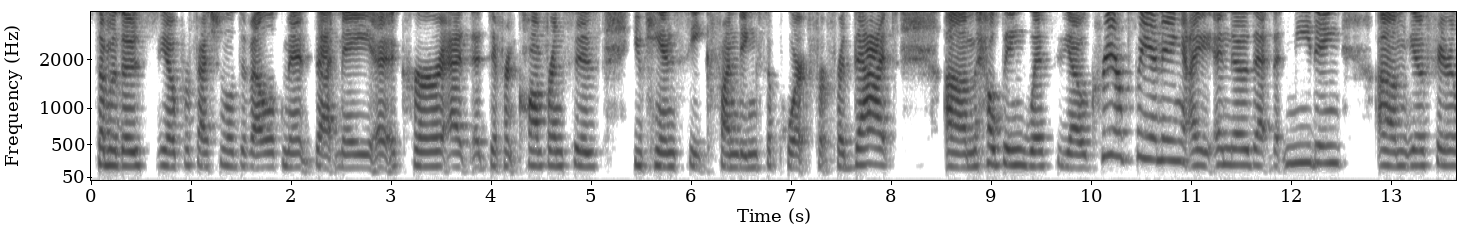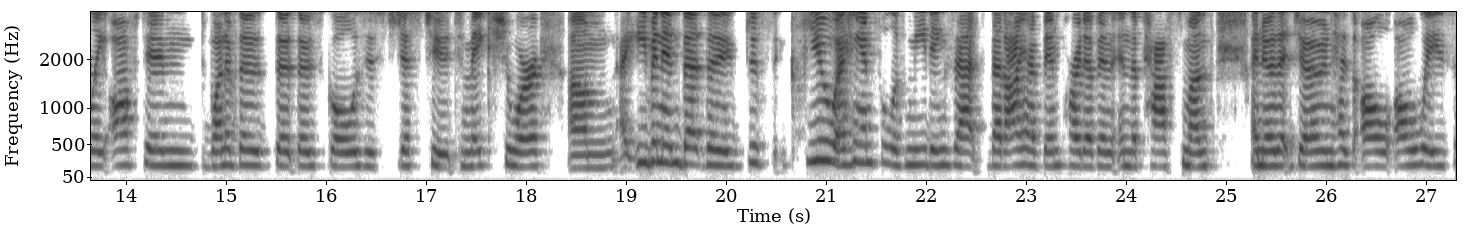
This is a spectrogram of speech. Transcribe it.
some of those you know professional development that may uh, occur at, at different conferences, you can seek funding support for for that. Um, helping with you know career planning, I, I know that meeting um, you know fairly often. One of those the, those goals is just to to make sure um, even in the the just few a handful of meetings that that I have been part of in, in the past month I know that Joan has all always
